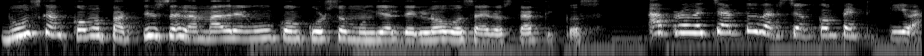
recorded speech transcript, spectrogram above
buscan cómo partirse la madre en un concurso mundial de globos aerostáticos. Aprovechar tu versión competitiva.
